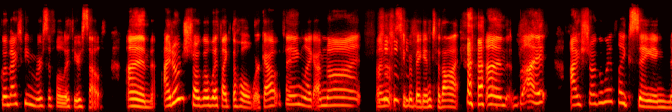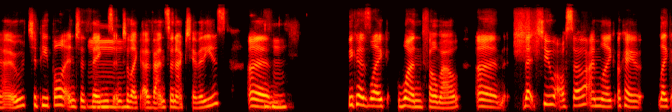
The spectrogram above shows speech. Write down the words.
going back to be merciful with yourself um i don't struggle with like the whole workout thing like i'm not i'm not super big into that. Um but i struggle with like saying no to people and to things and to like events and activities. Um Mhm. Because like one FOMO, um, that two also I'm like, okay, like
